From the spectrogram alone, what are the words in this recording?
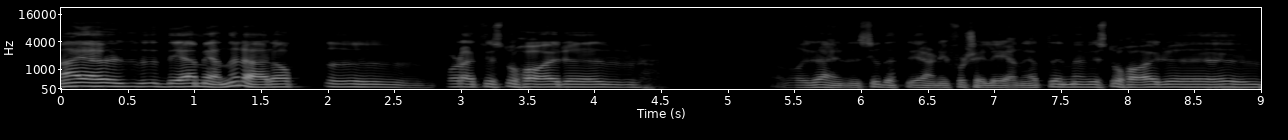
Nei, det jeg mener er at ålreit, hvis du har ja, Nå regnes jo dette gjerne i forskjellige enheter, men hvis du har øh,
